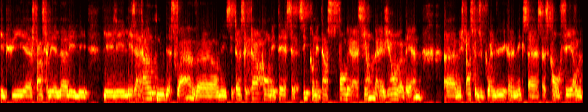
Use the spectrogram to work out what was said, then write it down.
Et puis, euh, je pense que les, là, les, attentes nous déçoivent. Euh, c'est un secteur qu'on était sceptique, qu'on était en sous-pondération, la région européenne. Euh, mais je pense que du point de vue économique, ça, se confirme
